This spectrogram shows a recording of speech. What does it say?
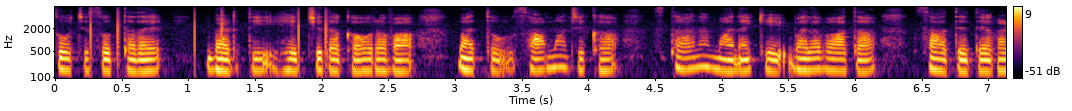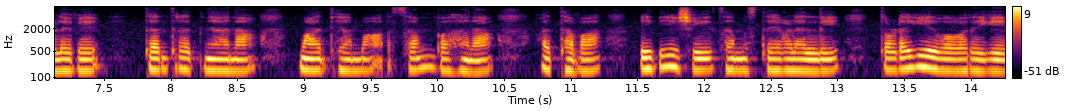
ಸೂಚಿಸುತ್ತದೆ. ಬಡ್ತಿ, ಹೆಚ್ಚಿದ ಗೌರವ ಮತ್ತು ಸಾಮಾಜಿಕ ಸ್ಥಾನಮಾನಕ್ಕೆ ಬಲವಾದ ಸಾಧ್ಯತೆಗಳಿವೆ. ತಂತ್ರಜ್ಞಾನ, ಮಾಧ್ಯಮ, ಸಂವಹನ ಅಥವಾ ವಿದೇಶಿ ಸಂಸ್ಥೆಗಳಲ್ಲಿ ತೊಡಗಿರುವವರಿಗೆ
